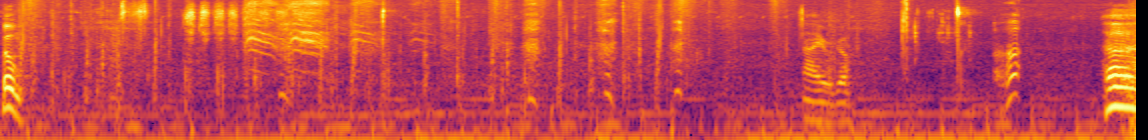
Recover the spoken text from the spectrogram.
Boom. Ah, here we go.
